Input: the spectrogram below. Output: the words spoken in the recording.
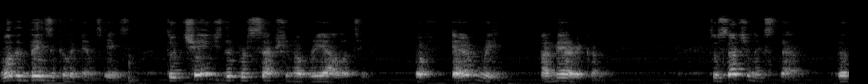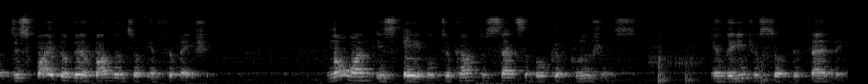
What it basically means is to change the perception of reality of every American to such an extent that despite of the abundance of information, no one is able to come to sensible conclusions in the interests of defending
